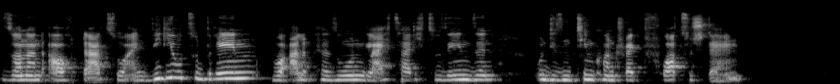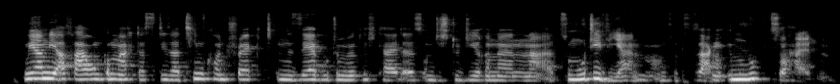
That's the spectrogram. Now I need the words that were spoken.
sondern auch dazu ein Video zu drehen, wo alle Personen gleichzeitig zu sehen sind und diesen Team-Contract vorzustellen. Wir haben die Erfahrung gemacht, dass dieser Team-Contract eine sehr gute Möglichkeit ist, um die Studierenden äh, zu motivieren und sozusagen im Loop zu halten.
